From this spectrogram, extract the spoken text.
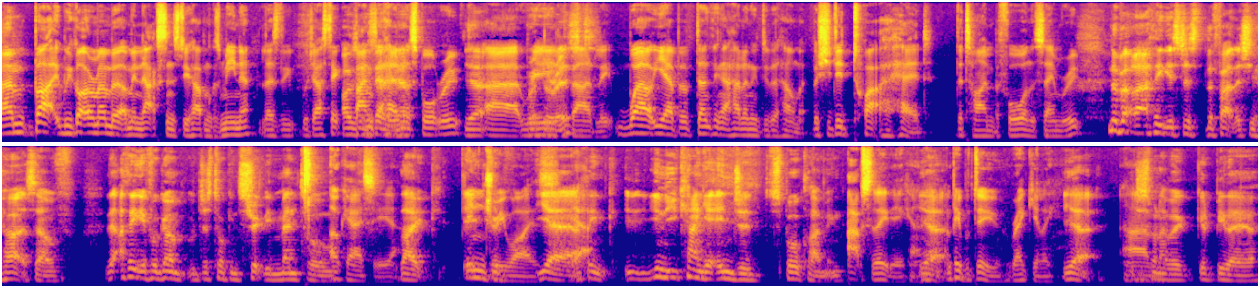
Um, but we got to remember, I mean, accidents do happen because Mina, Leslie-Wujastyk, I banged her head on yeah. a sport route Yeah. uh, really badly. Well, yeah, but I don't think that had anything to do with the helmet. But she did twat her head the time before on the same route. No, but like, I think it's just the fact that she hurt herself. I think if we're going, we're just talking strictly mental. Okay, I see, yeah. Like Injury-wise, Yeah, yeah. I think you you can get injured sport climbing. Absolutely, you can. Yeah. And people do regularly. Yeah, you just Um, want to have a good belayer.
